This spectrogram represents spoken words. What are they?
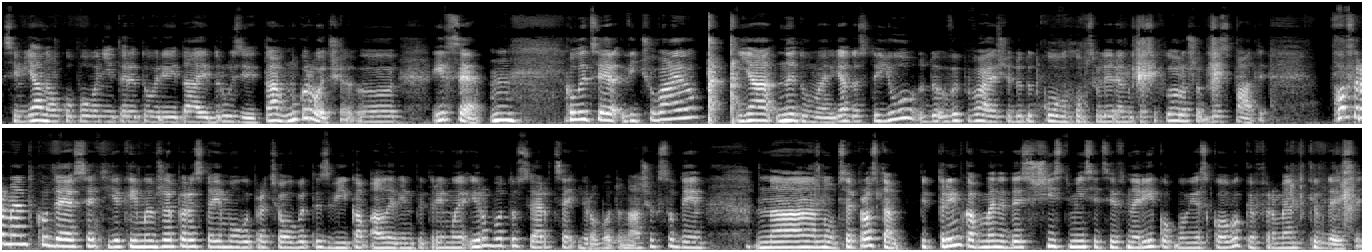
сім'я на окупованій території, да, і друзі там. Ну коротше, е, і все. Коли це відчуваю, я не думаю, я достаю, до- випиваю ще додаткову хопс валеріану пасифлору, щоб не спати. Кофермент Q10, який ми вже перестаємо випрацьовувати з віком, але він підтримує і роботу серця, і роботу наших судин. На, ну, це просто підтримка в мене десь 6 місяців на рік обов'язково кофермент Q10.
